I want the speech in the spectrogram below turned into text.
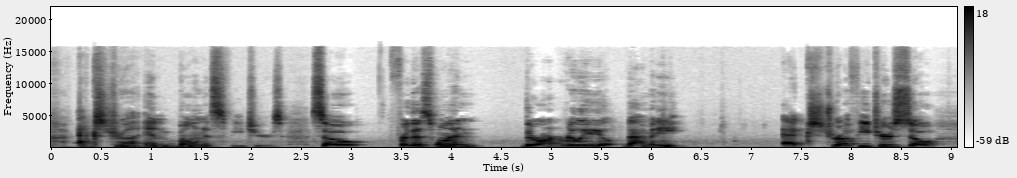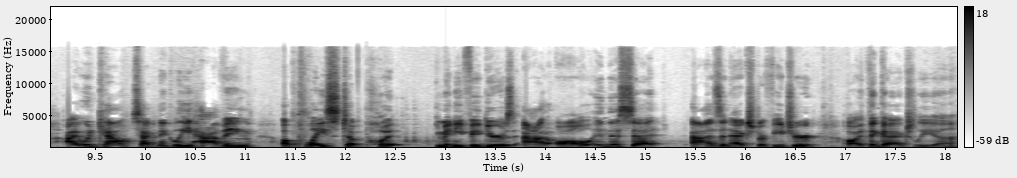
extra and bonus features. So for this one, there aren't really that many extra features. So I would count technically having a place to put minifigures at all in this set as an extra feature. Oh, I think I actually uh,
